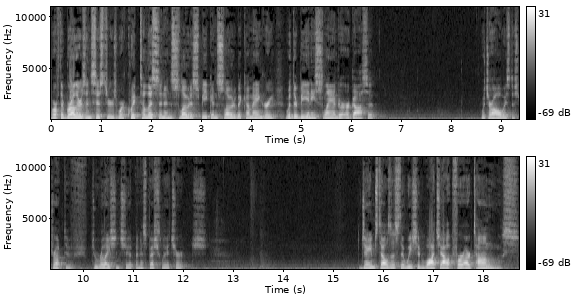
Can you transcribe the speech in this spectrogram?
Or if the brothers and sisters were quick to listen and slow to speak and slow to become angry, would there be any slander or gossip? Which are always destructive to a relationship and especially a church. James tells us that we should watch out for our tongues.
